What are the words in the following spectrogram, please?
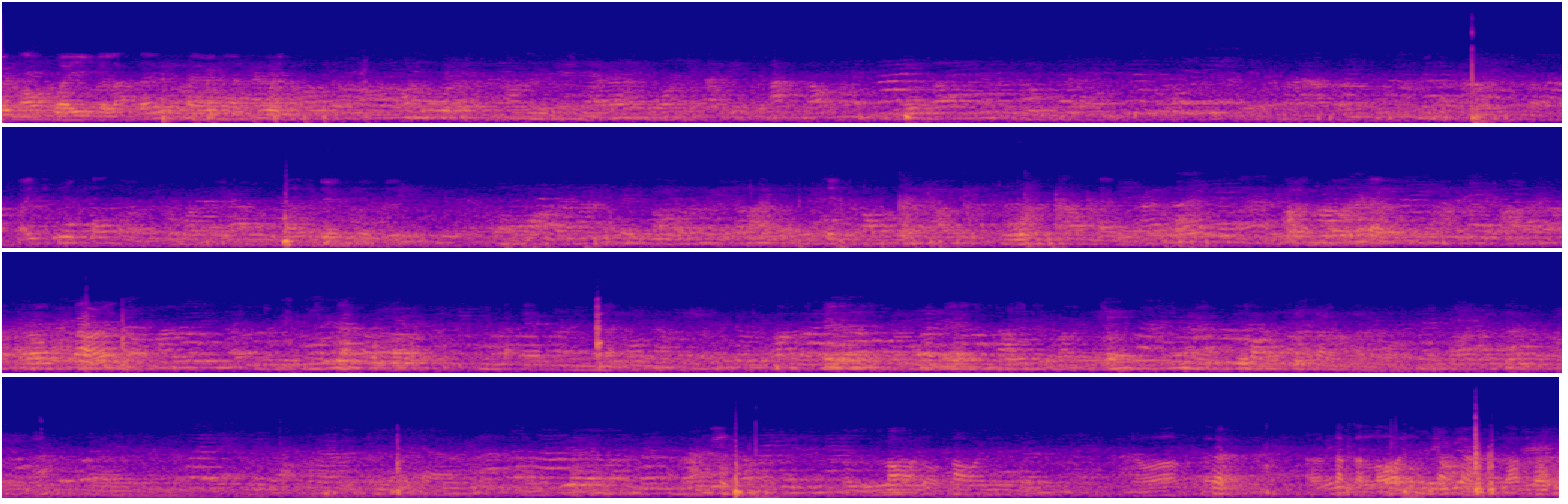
cái gì đây bạn thấy tôi mong vậy cái lắm đấy tôi mong quên phải thua con mà không điện rồi chứ rồi ba lo lúc thôi nó tất cả lo thì biết lo lo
